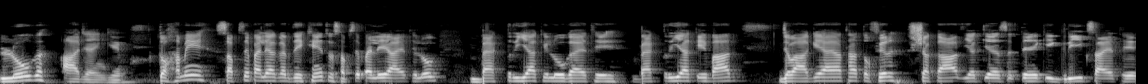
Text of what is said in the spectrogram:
लोग आ जाएँगे। तो हमें सबसे पहले अगर देखें तो सबसे पहले आए थे लोग, बैक्टीरिया के लोग आए थे। बैक्टीरिया के बाद जब आगे आया था तो फिर शकाज या कह सकते हैं कि ग्रीक्स आए थे।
